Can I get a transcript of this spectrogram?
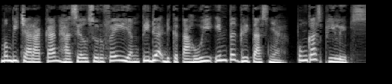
membicarakan hasil survei yang tidak diketahui integritasnya. Pungkas Philips.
